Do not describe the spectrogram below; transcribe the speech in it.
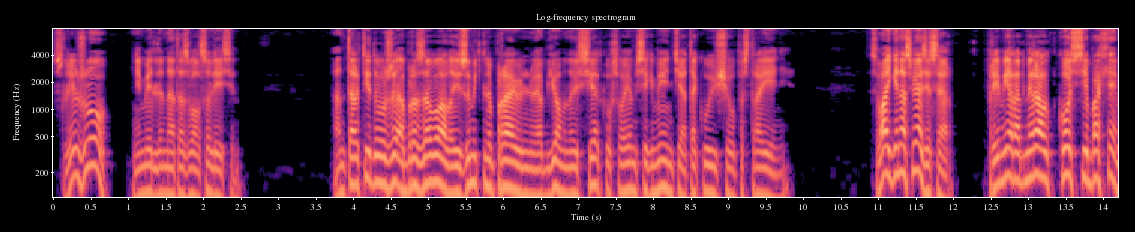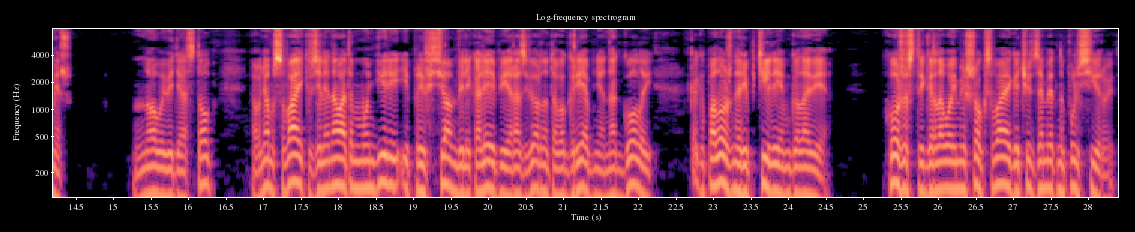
Слежу, немедленно отозвался Лесин. Антарктида уже образовала изумительно правильную объемную сетку в своем сегменте атакующего построения. — Свайги на связи, сэр премьер-адмирал Косси Бахемиш. Но, выведя столб, в нем свайк в зеленоватом мундире и при всем великолепии развернутого гребня на голой, как и положено рептилиям, голове. Кожистый горловой мешок свайга чуть заметно пульсирует.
